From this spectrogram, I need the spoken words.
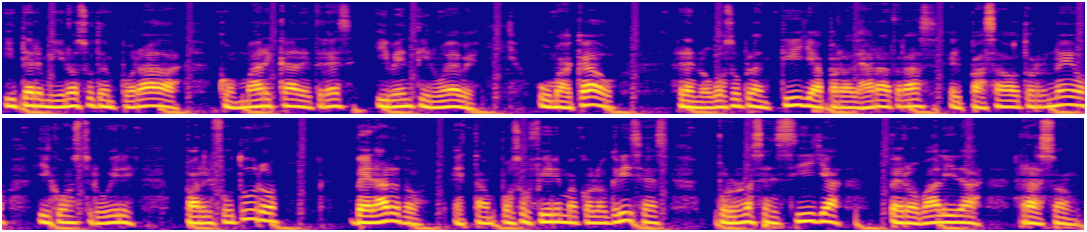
y terminó su temporada con marca de 3 y 29. Humacao renovó su plantilla para dejar atrás el pasado torneo y construir para el futuro. Berardo estampó su firma con los grises por una sencilla pero válida razón.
